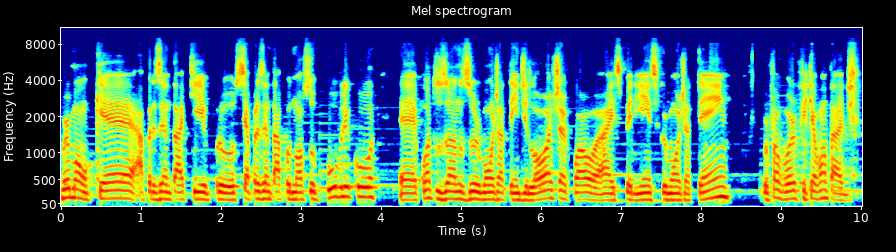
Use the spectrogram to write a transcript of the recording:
Meu irmão, quer apresentar aqui, pro, se apresentar para o nosso público? É, quantos anos o irmão já tem de loja? Qual a experiência que o irmão já tem? Por favor, fique à vontade.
